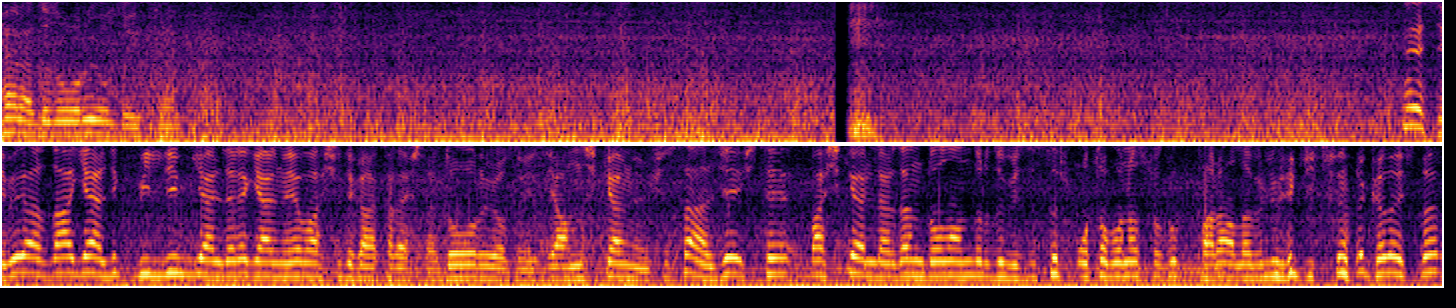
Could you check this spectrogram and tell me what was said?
Herhalde doğru yoldayız ya. Neyse biraz daha geldik. Bildiğim yerlere gelmeye başladık arkadaşlar. Doğru yoldayız. Yanlış gelmemişiz. Sadece işte başka yerlerden dolandırdı bizi. Sırf otobana sokup para alabilmek için arkadaşlar.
